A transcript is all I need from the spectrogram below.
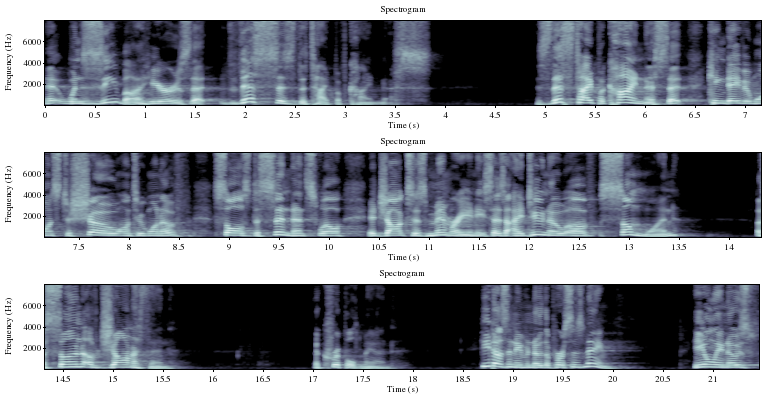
When Ziba hears that this is the type of kindness, is this type of kindness that King David wants to show onto one of Saul's descendants? Well, it jogs his memory, and he says, I do know of someone, a son of Jonathan, a crippled man he doesn't even know the person's name. He only knows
